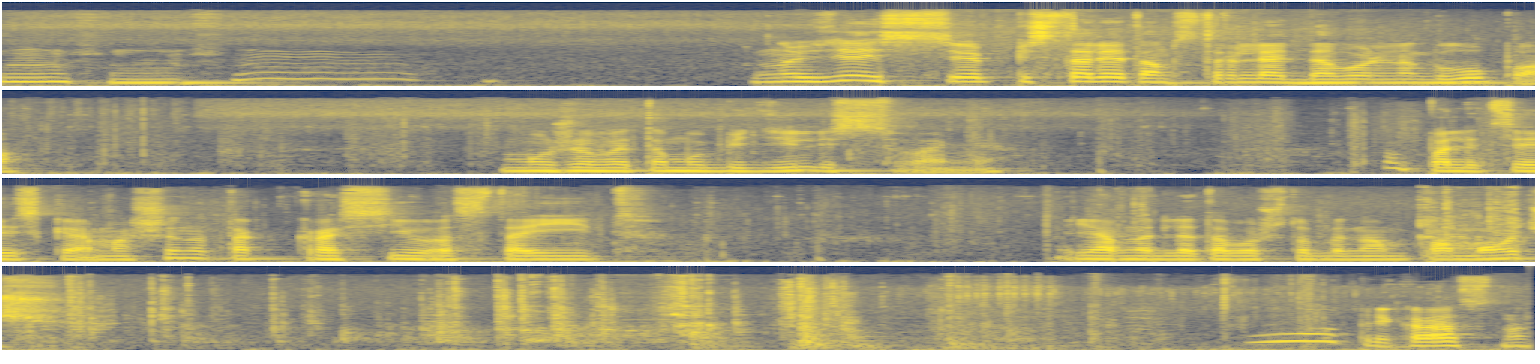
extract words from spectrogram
Но здесь э, пистолетом стрелять довольно глупо. Мы уже в этом убедились с вами. Ну, полицейская машина так красиво стоит. Явно для того, чтобы нам помочь. О, прекрасно.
